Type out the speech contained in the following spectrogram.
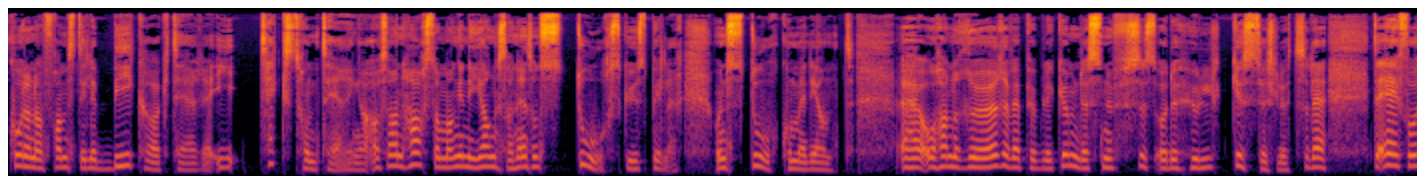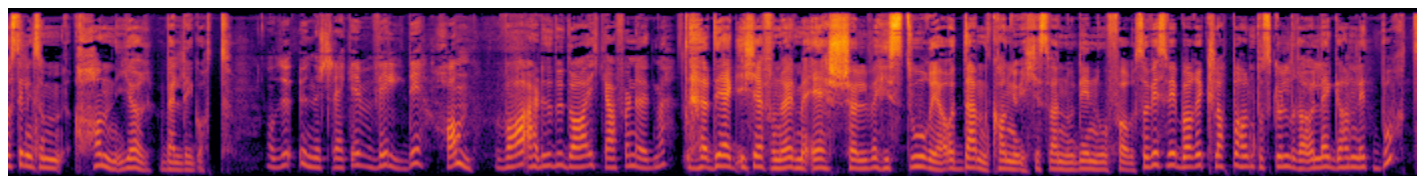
hvordan han framstiller bikarakterer, i teksthåndteringa. Altså, han har så mange nyanser. Han er en sånn stor skuespiller og en stor komediant. Eh, og han rører ved publikum. Det snufses og det hulkes til slutt. Så det, det er en forestilling som han gjør veldig godt. Og du understreker veldig han. Hva er det du da ikke er fornøyd med? Det jeg ikke er fornøyd med, er selve historia, og den kan jo ikke Sven Nordin noe for. Så hvis vi bare klapper han på skuldra og legger han litt bort,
